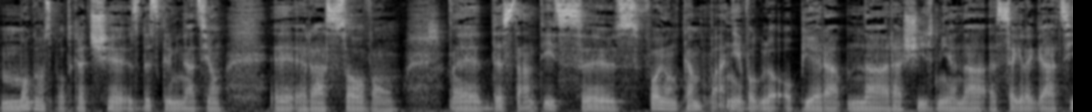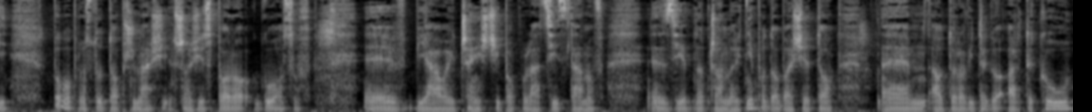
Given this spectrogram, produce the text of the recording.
mogą spotkać się z dyskryminacją rasową. DeSantis swoją kampanię w ogóle opiera na rasizmie, na segregacji, bo po prostu to przynosi, przynosi sporo głosów w białej części populacji Stanów Zjednoczonych. Nie podoba się to autorowi tego artykułu,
